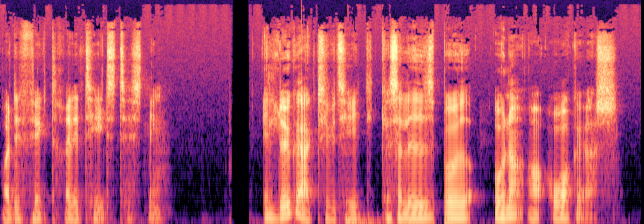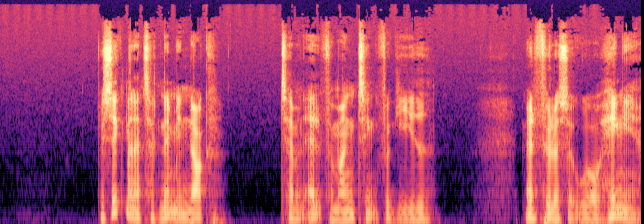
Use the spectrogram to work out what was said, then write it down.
og defekt realitetstestning. En lykkeaktivitet kan således både under- og overgøres. Hvis ikke man er taknemmelig nok, tager man alt for mange ting for givet. Man føler sig uafhængig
